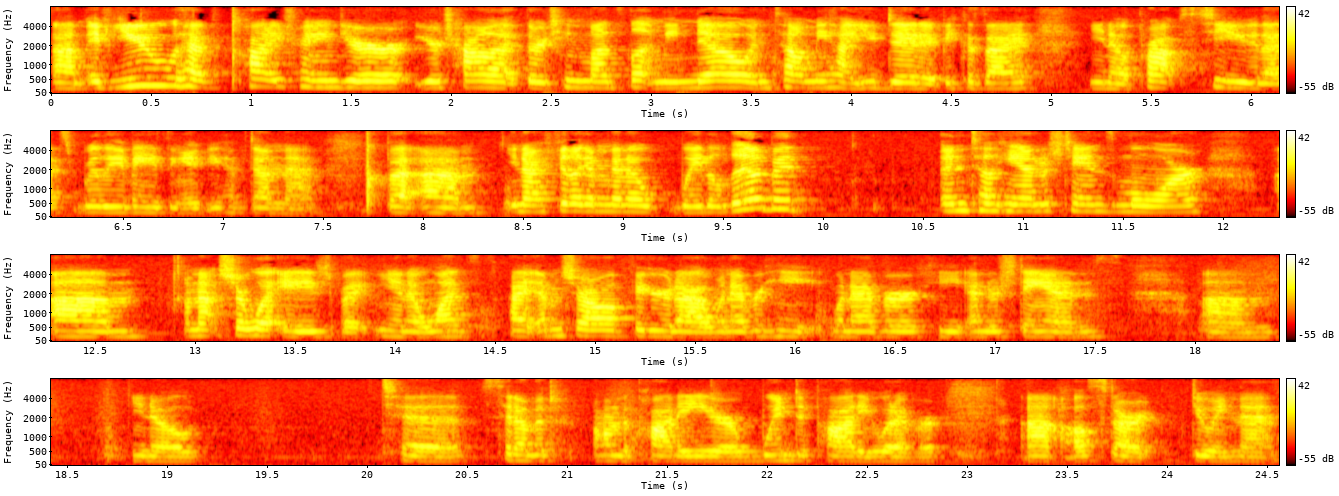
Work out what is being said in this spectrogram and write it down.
Um, if you have potty trained your, your child at 13 months, let me know and tell me how you did it because I, you know, props to you. That's really amazing if you have done that. But, um, you know, I feel like I'm going to wait a little bit until he understands more. Um, I'm not sure what age, but you know, once I, am sure I'll figure it out whenever he whenever he understands um, you know, to sit on the on the potty or when to potty, or whatever. Uh, I'll start doing that.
